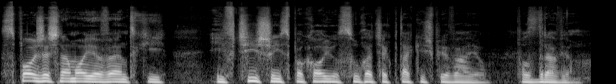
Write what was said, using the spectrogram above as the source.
spojrzeć na moje wędki i w ciszy i spokoju słuchać, jak ptaki śpiewają. Pozdrawiam.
